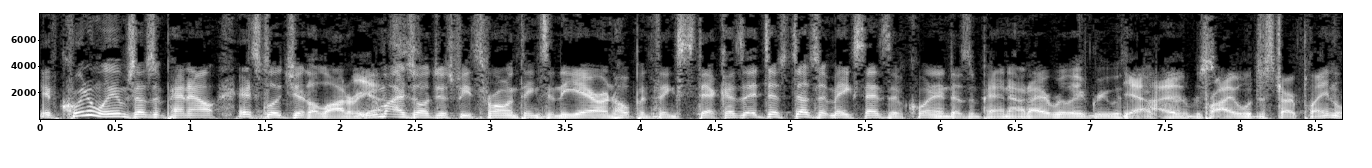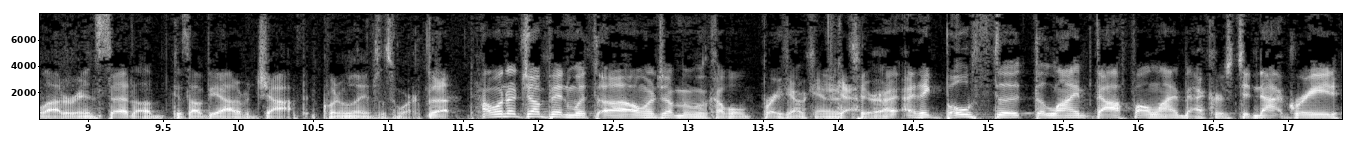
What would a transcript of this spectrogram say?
If Quinn Williams doesn't pan out, it's legit a lottery. You might as well just be throwing things in the air and hoping things stick because it just doesn't make sense if Quinn doesn't pan out. I really agree with Yeah, that. I probably will just start playing the lottery instead of because I'll be out of a job if Quinn Williams doesn't work. But I want to jump in with uh, I want to jump in with a couple breakout candidates Okay. here. I, I think both the the line the off ball linebackers did not grade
